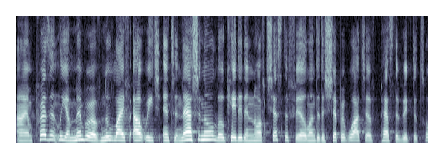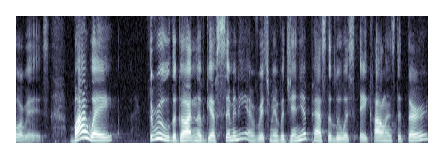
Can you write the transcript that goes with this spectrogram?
I am presently a member of New Life Outreach International, located in North Chesterfield under the shepherd watch of Pastor Victor Torres. By way through the Garden of Gethsemane in Richmond, Virginia, Pastor Lewis A. Collins III,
